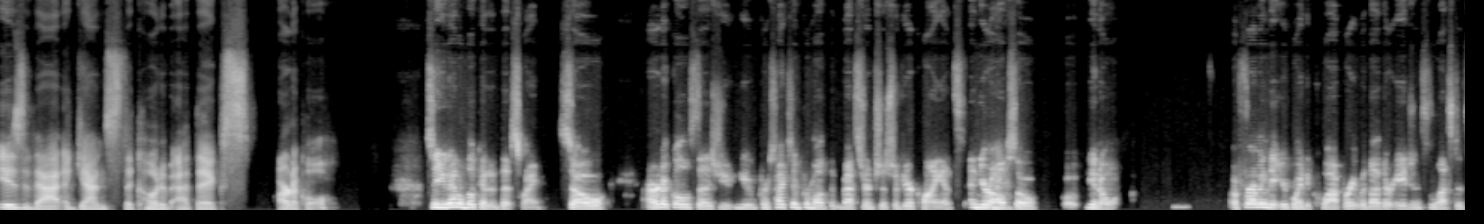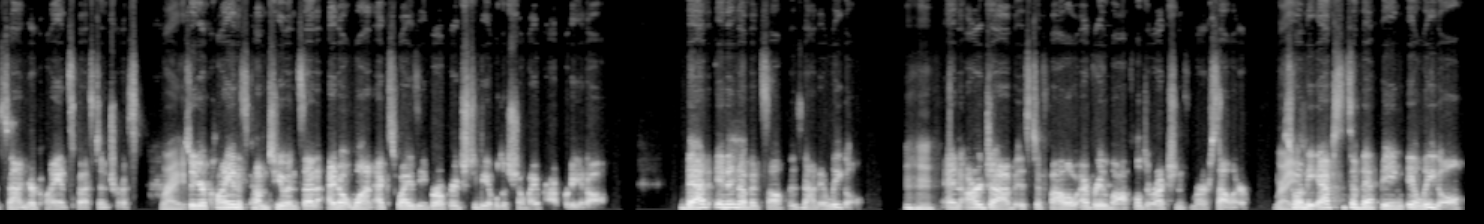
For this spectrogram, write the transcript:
is that against the code of ethics article so you got to look at it this way so article says you you protect and promote the best interest of your clients and you're mm-hmm. also you know affirming that you're going to cooperate with other agents unless it's not in your client's best interest. Right. So your client has come to you and said, I don't want XYZ brokerage to be able to show my property at all. That in and of itself is not illegal. Mm-hmm. And our job is to follow every lawful direction from our seller. Right. So in the absence of that being illegal,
